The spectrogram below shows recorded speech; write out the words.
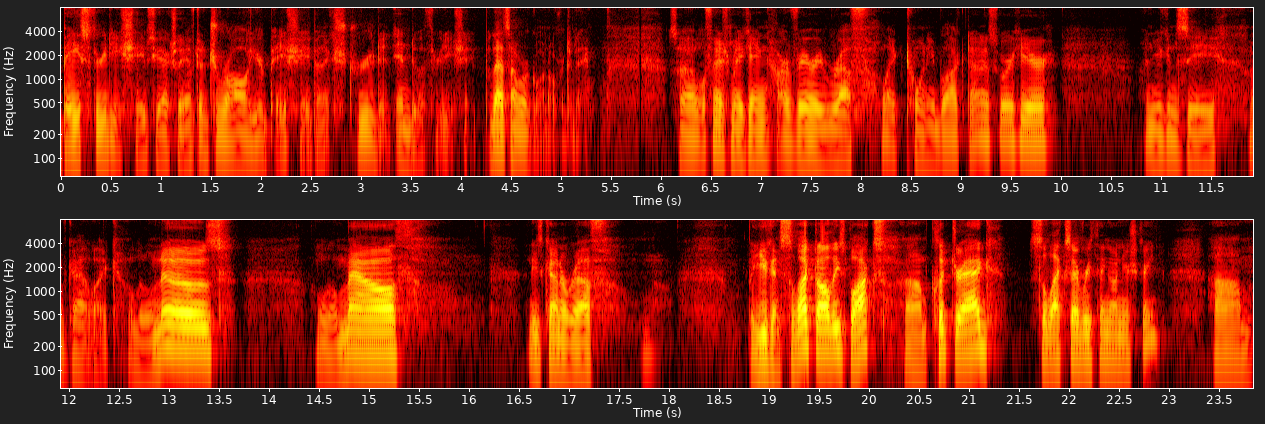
base 3D shapes. You actually have to draw your base shape and extrude it into a 3D shape. But that's not what we're going over today. So we'll finish making our very rough, like 20 block dinosaur here. And you can see I've got like a little nose, a little mouth. And he's kind of rough. But you can select all these blocks, um, click drag, selects everything on your screen. Um,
